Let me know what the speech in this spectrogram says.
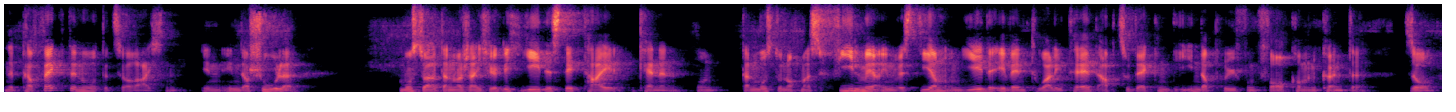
eine perfekte Note zu erreichen in, in der Schule, musst du halt dann wahrscheinlich wirklich jedes Detail kennen und dann musst du nochmals viel mehr investieren, um jede Eventualität abzudecken, die in der Prüfung vorkommen könnte. So,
